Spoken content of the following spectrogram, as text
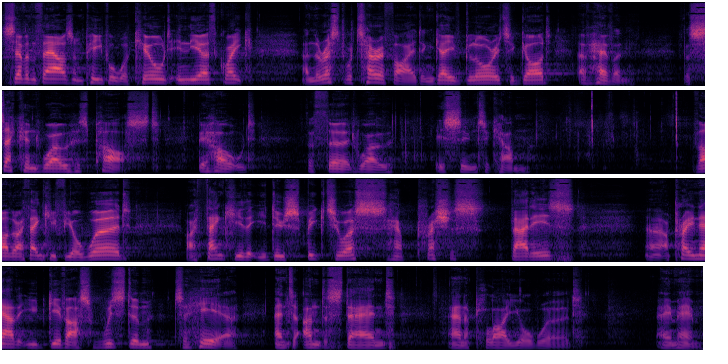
7,000 people were killed in the earthquake, and the rest were terrified and gave glory to God of heaven. The second woe has passed. Behold, the third woe is soon to come. Father, I thank you for your word. I thank you that you do speak to us, how precious that is. Uh, I pray now that you'd give us wisdom to hear and to understand and apply your word. Amen.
